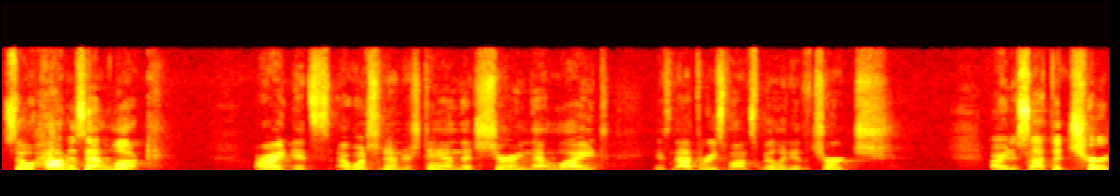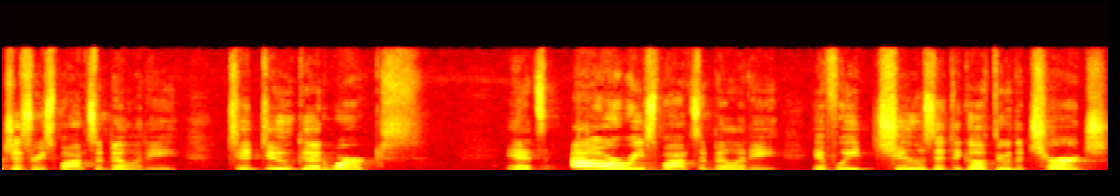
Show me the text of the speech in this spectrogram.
So, how does that look? All right, it's, I want you to understand that sharing that light is not the responsibility of the church. All right, it's not the church's responsibility to do good works. It's our responsibility if we choose it to go through the church,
